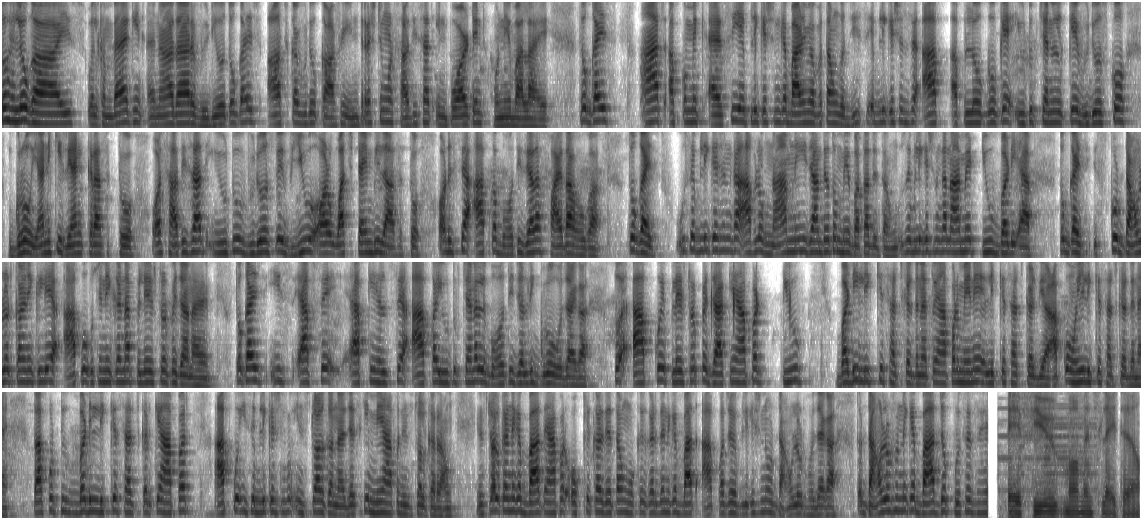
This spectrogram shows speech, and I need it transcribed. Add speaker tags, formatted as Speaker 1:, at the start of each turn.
Speaker 1: तो hello guys welcome back in another video तो guys आज का वीडियो काफ़ी इंटरेस्टिंग और साथ ही साथ इंपॉर्टेंट होने वाला है। तो गाइस आज आपको मैं एक ऐसी एप्लीकेशन के बारे में बताऊँगा, जिस एप्लीकेशन से आप आप लोगों के यूट्यूब चैनल के वीडियोस को ग्रो यानी कि रैंक करा सकते हो, और साथ ही साथ यूट्यूब वीडियोस पे व्यू और वॉच टाइम भी ला सकते हो, और इससे आपका बहुत ही ज़्यादा फ़ायदा होगा। तो गाइस उस एप्लीकेशन का आप लोग नाम नहीं जानते हो तो मैं बता देता हूँ। उस एप्लीकेशन का नाम है ट्यूब बडी ऐप तो गाइज़ इसको डाउनलोड करने के लिए आपको कुछ नहीं करना प्ले स्टोर पर जाना है। तो गाइज़ इस ऐप से ऐप की हेल्प से आपका यूट्यूब चैनल बहुत ही जल्दी ग्रो हो जाएगा। तो आपको प्ले स्टोर पर जाके यहाँ पर ट्यूब बडी लिख के सर्च कर देना है। तो यहाँ पर मैंने लिख के सर्च कर दिया, आपको वहीं लिख के सर्च कर देना है। तो आपको ट्यूब बडी लिख के सर्च करके यहाँ पर आपको इस एप्लीकेशन को इंस्टॉल करना है। जैसे कि मैं यहाँ पर इंस्टॉल कर रहा हूँ। इंस्टॉल करने के बाद यहाँ पर ओके कर देता हूँ। ओके कर देने के बाद आपका जो एप्लीकेशन है वो डाउनलोड हो जाएगा। तो डाउनलोड होने के बाद जो प्रोसेस है
Speaker 2: A few moments later.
